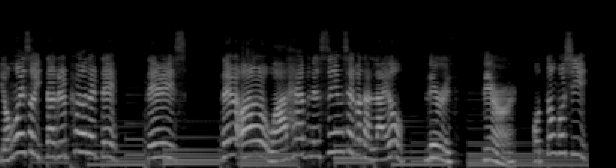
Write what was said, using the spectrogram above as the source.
영어에서 있다를 표현할 때 there is, there are와 have는 쓰임새가 달라요. There is, there are. 어떤 것이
